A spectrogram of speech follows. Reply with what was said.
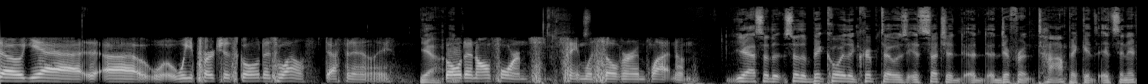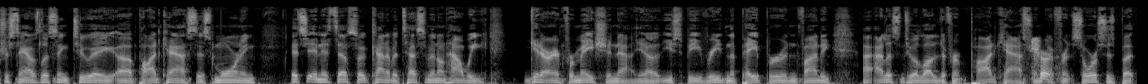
so yeah, uh, we purchase gold as well, definitely. Yeah, Gold in all forms. Same with silver and platinum. Yeah, so the so the Bitcoin and cryptos is such a, a, a different topic. It, it's an interesting. I was listening to a uh, podcast this morning. It's and it's also kind of a testament on how we get our information now. You know, it used to be reading the paper and finding. I, I listen to a lot of different podcasts from Sure. different sources, but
